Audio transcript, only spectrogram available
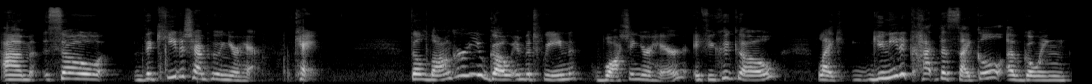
Um, so the key to shampooing your hair. Okay, the longer you go in between washing your hair, if you could go like you need to cut the cycle of going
